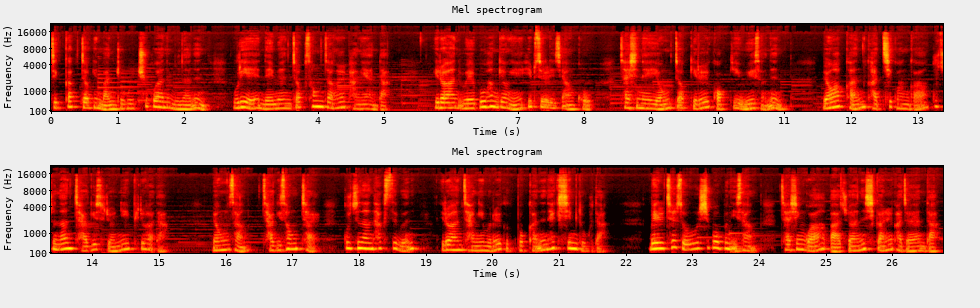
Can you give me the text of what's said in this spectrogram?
즉각적인 만족을 추구하는 문화는 우리의 내면적 성장을 방해한다. 이러한 외부 환경에 휩쓸리지 않고 자신의 영적 길을 걷기 위해서는 명확한 가치관과 꾸준한 자기 수련이 필요하다. 명상, 자기 성찰, 꾸준한 학습은 이러한 장애물을 극복하는 핵심 도구다. 매일 최소 15분 이상 자신과 마주하는 시간을 가져야 한다.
